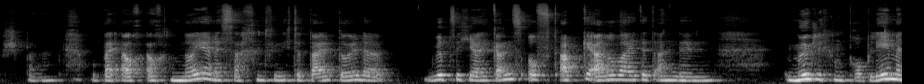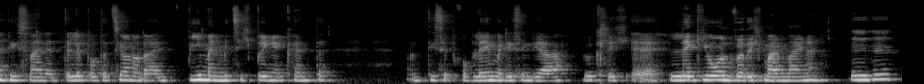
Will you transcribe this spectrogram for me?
Spannend. Wobei auch, auch neuere Sachen finde ich total toll. Da wird sich ja ganz oft abgearbeitet an den möglichen Problemen, die so eine Teleportation oder ein Beamen mit sich bringen könnte. Und diese Probleme, die sind ja wirklich äh, Legion, würde ich mal meinen. Mhm.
